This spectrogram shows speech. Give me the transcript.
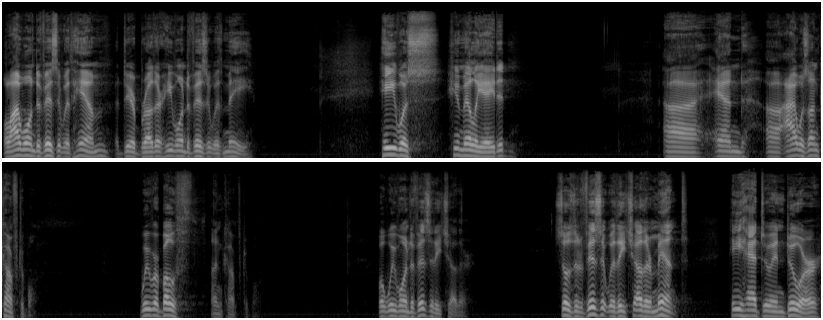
Well, I wanted to visit with him, a dear brother. He wanted to visit with me. He was humiliated, uh, and uh, I was uncomfortable. We were both uncomfortable, but we wanted to visit each other. So to visit with each other meant he had to endure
